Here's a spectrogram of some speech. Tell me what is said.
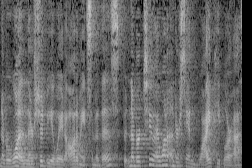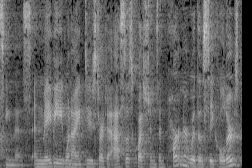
number one, there should be a way to automate some of this. But number two, I want to understand why people are asking this. And maybe when I do start to ask those questions and partner with those stakeholders,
